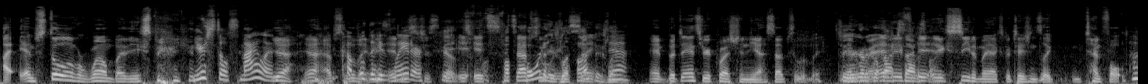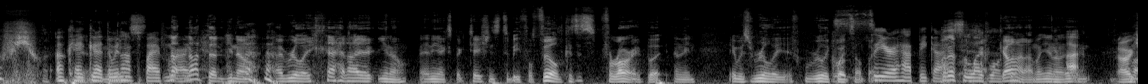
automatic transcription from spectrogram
I am still overwhelmed by the experience. You're still smiling. Yeah, yeah, absolutely. A absolutely. couple I mean, days it is later. just- Yeah, it- it's it's, f- it's absolutely days, insane. days. Yeah. And, but to answer your question, yes, absolutely. So you're gonna go back it- it, satisfied? it exceeded my expectations like tenfold. Oh, phew. Okay, Yeah, good. I Then we don't have to buy a Ferrari. Not, not that you know, I really had I you know any expectations to be fulfilled because it's Ferrari, but I mean, it was really really quite something. So you're a happy guy. Well, that's a lifelong God, thing. I'm you know. I'm- I'm RJ,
